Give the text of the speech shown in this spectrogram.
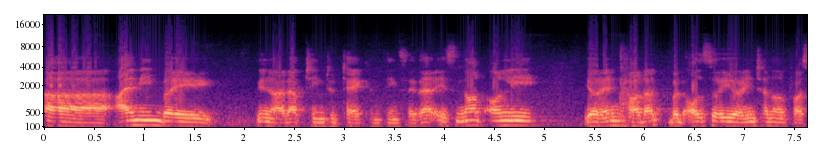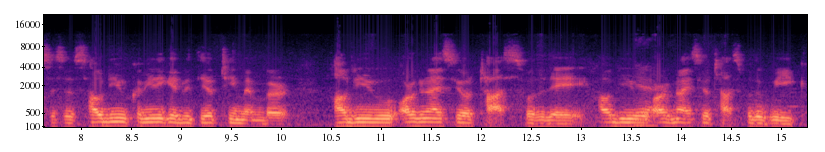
uh, I mean by you know adapting to tech and things like that is not only your end product but also your internal processes. How do you communicate with your team member? How do you organize your tasks for the day? How do you Yeah. organize your tasks for the week?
